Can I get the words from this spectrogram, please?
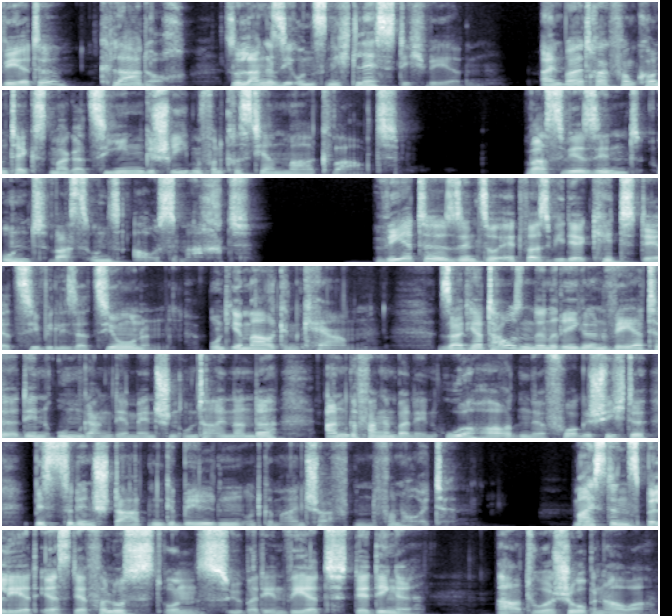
Werte? Klar doch, solange sie uns nicht lästig werden. Ein Beitrag vom Kontext Magazin, geschrieben von Christian Marquardt. Was wir sind und was uns ausmacht. Werte sind so etwas wie der Kit der Zivilisationen und ihr Markenkern. Seit Jahrtausenden regeln Werte den Umgang der Menschen untereinander, angefangen bei den Urhorden der Vorgeschichte bis zu den Staatengebilden und Gemeinschaften von heute. Meistens belehrt erst der Verlust uns über den Wert der Dinge. Arthur Schopenhauer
